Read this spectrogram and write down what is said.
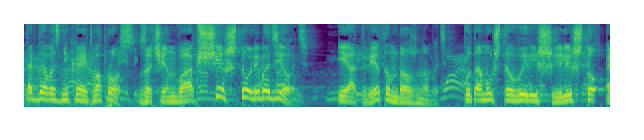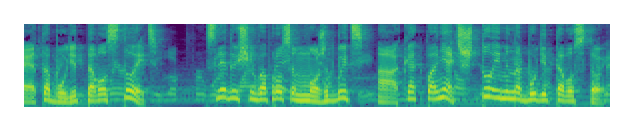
Тогда возникает вопрос, зачем вообще что-либо делать? И ответом должно быть, потому что вы решили, что это будет того стоить. Следующим вопросом может быть, а как понять, что именно будет того стоить?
